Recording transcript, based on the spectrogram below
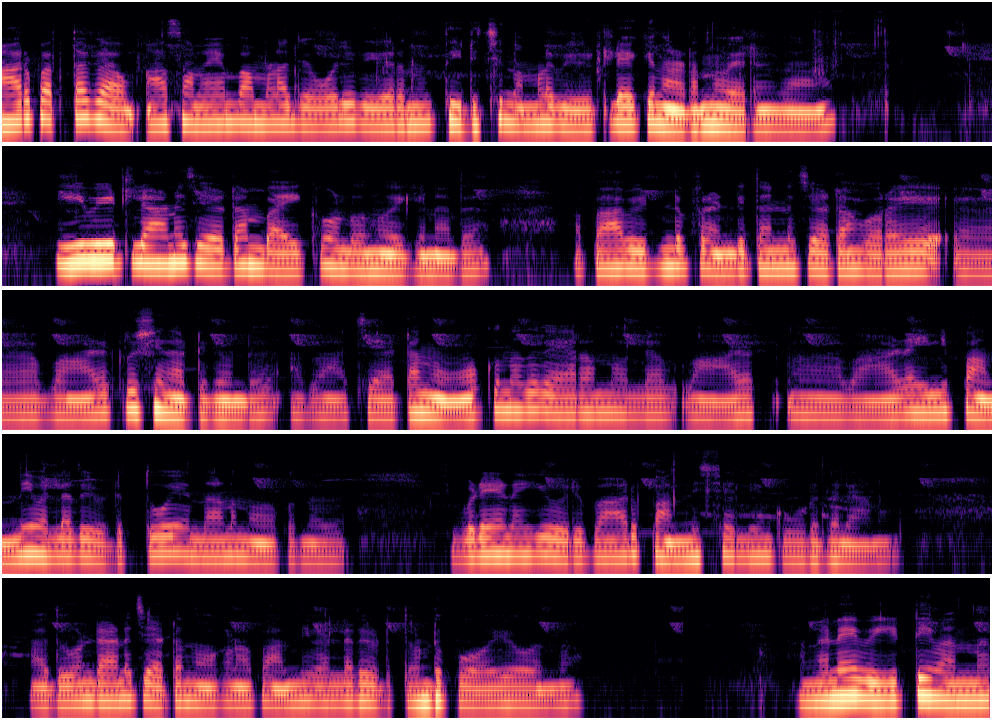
ആറ് പത്തൊക്കെ ആവും. ആ സമയമാകുമ്പോൾ നമ്മളെ ജോലി തീർന്ന് തിരിച്ച് നമ്മൾ വീട്ടിലേക്ക് നടന്നു വരുന്നതാണ്. ഈ വീട്ടിലാണ് ചേട്ടൻ ബൈക്ക് കൊണ്ടുവന്ന് വയ്ക്കുന്നത് അപ്പോൾ ആ വീടിന്റെ ഫ്രണ്ടിൽ തന്നെ ചേട്ടൻ കുറേ വാഴക്കൃഷി നട്ടിട്ടുണ്ട്. അപ്പോൾ ആ ചേട്ടൻ നോക്കുന്നത് വേറെ ഒന്നുമല്ല വാഴ വാഴ ഇനി പന്നി വല്ലതും എടുത്തോ എന്നാണ് നോക്കുന്നത്. ഇവിടെയാണെങ്കിൽ ഒരുപാട് പന്നിശല്യം കൂടുതലാണ്. അതുകൊണ്ടാണ് ചേട്ടൻ നോക്കണം പന്നി വല്ലതും എടുത്തുകൊണ്ട് പോയോ എന്ന്. അങ്ങനെ വീട്ടിൽ വന്ന്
